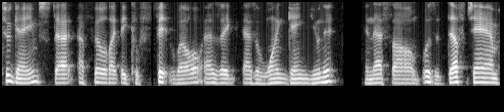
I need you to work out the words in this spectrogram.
two games that I feel like they could fit well as a as a one game unit, and that's um, what was it Def Jam,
